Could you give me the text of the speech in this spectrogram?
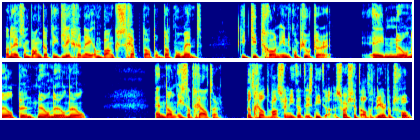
dan heeft een bank dat niet liggen. Nee, een bank schept dat op dat moment. Die typt gewoon in de computer 100.000. En dan is dat geld er. Dat geld was er niet, dat is niet zoals je het altijd leert op school.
